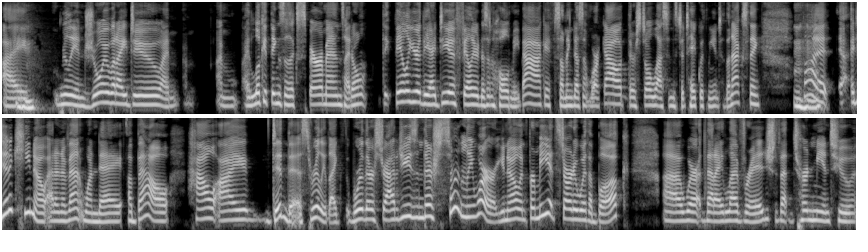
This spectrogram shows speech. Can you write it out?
i mm-hmm. really enjoy what i do. I'm i'm i look at things as experiments. I don't the failure, the idea of failure doesn't hold me back. If something doesn't work out, there's still lessons to take with me into the next thing. Mm-hmm. But I did a keynote at an event one day about how I did this really. Like, were there strategies? And there certainly were, you know. And for me, it started with a book uh, where that I leveraged that turned me into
